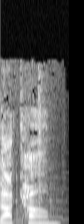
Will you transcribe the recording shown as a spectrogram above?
Indeed.com.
